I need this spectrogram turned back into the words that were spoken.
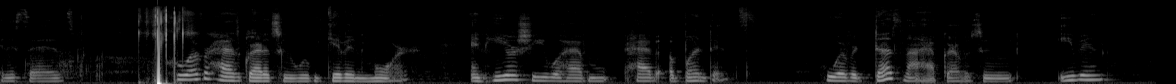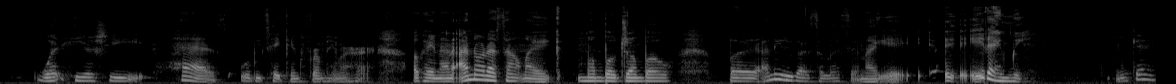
and it says, "Whoever has gratitude will be given more, and he or she will have have abundance. Whoever does not have gratitude, even what he or she has will be taken from him or her." Okay, now I know that sounds like mumbo jumbo, but I need you guys to listen. Like it, it, it ain't me. Okay.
